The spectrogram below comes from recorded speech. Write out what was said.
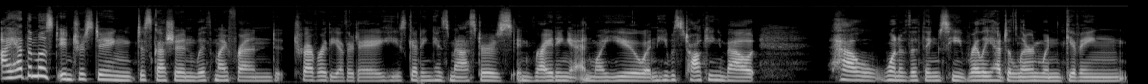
I had the most interesting discussion with my friend Trevor the other day. He's getting his master's in writing at NYU, and he was talking about how one of the things he really had to learn when giving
